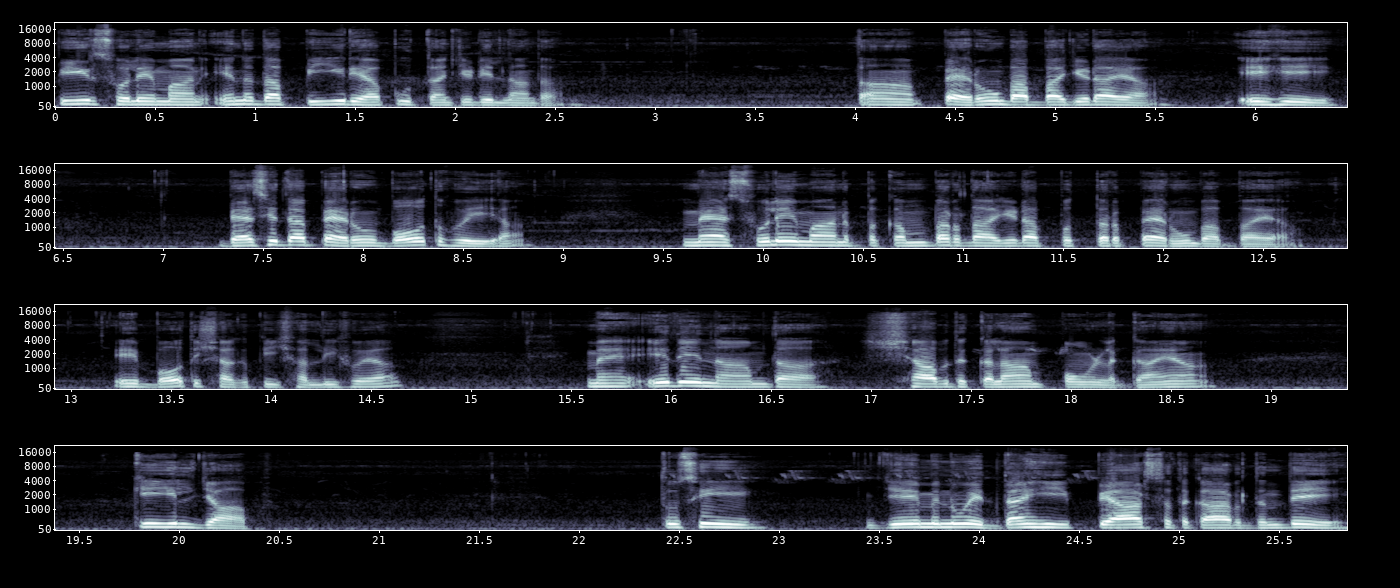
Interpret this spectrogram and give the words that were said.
ਪੀਰ ਸੁਲੇਮਾਨ ਇਹਨਾਂ ਦਾ ਪੀਰ ਆ ਭੂਤਾਂ, ਚੜੇਲਾਂ ਦਾ। ਤਾਂ ਭੈਰੋਂ ਬਾਬਾ ਜਿਹੜਾ ਆ, ਇਹ ਵੈਸੇ ਤਾਂ ਭੈਰੋਂ ਬਹੁਤ ਹੋਏ ਆ। ਮੈਂ ਸੁਲੇਮਾਨ ਪਕੰਬਰ ਦਾ ਜਿਹੜਾ ਪੁੱਤਰ ਭੈਰੋਂ ਬਾਬਾ ਆ, ਇਹ ਬਹੁਤ ਸ਼ਕਤੀਸ਼ਾਲੀ ਹੋਇਆ। ਮੈਂ ਇਹਦੇ ਨਾਮ ਦਾ ਸ਼ਬਦ ਕਲਾਮ ਪਾਉਣ ਲੱਗਾ ਆ, ਕੀਲ ਜਾਪ। ਤੁਸੀਂ ਜੇ ਮੈਨੂੰ ਇਦਾਂ ਹੀ ਪਿਆਰ ਸਤਿਕਾਰ ਦਿੰਦੇ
